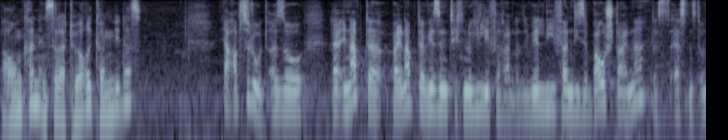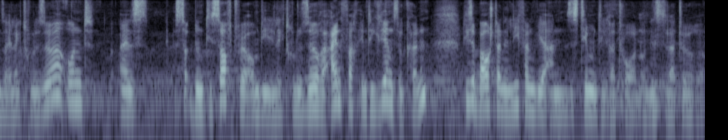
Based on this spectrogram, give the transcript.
bauen kann? Installateure, können die das? Ja, absolut. Also äh, Inapta, bei Inapta, wir sind Technologielieferant. Also wir liefern diese Bausteine, das ist erstens unser Elektrolyseur und als und die Software, um die Elektrolyseure einfach integrieren zu können. Diese Bausteine liefern wir an Systemintegratoren und Installateure.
